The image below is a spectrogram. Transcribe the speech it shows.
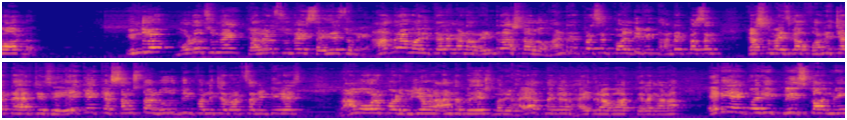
కార్నర్ ఇందులో మోడల్స్ ఉన్నాయి కలర్స్ ఉన్నాయి సైజెస్ ఉన్నాయి. ఆంధ్ర మరియు తెలంగాణ రెండు రాష్ట్రాల్లో hundred percent quality with hundred percent కస్టమైజ్గా ఫర్నిచర్ తయారు చేసే ఏకైక సంస్థ Nooruddin furniture works and interiors Ramavarapadu Vijayawada Andhra Pradesh మరియు Hayathnagar Hyderabad Telangana. Any enquiry please call me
